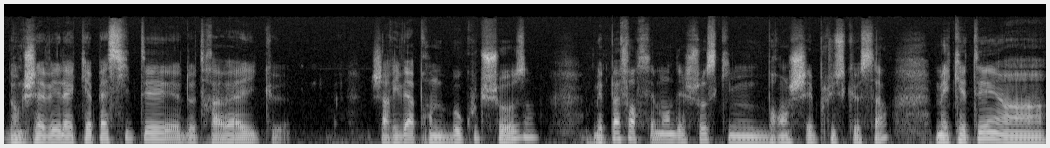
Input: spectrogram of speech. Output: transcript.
donc j'avais la capacité de travail que j'arrivais à prendre beaucoup de choses mais pas forcément des choses qui me branchaient plus que ça mais qui étaient un,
